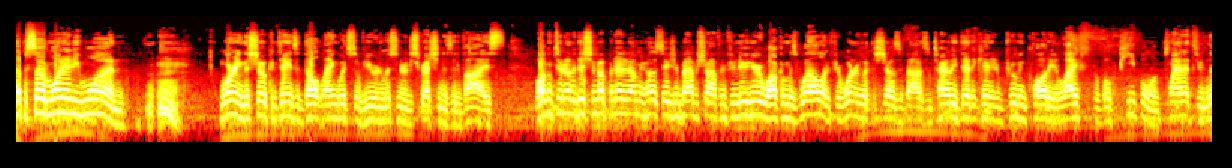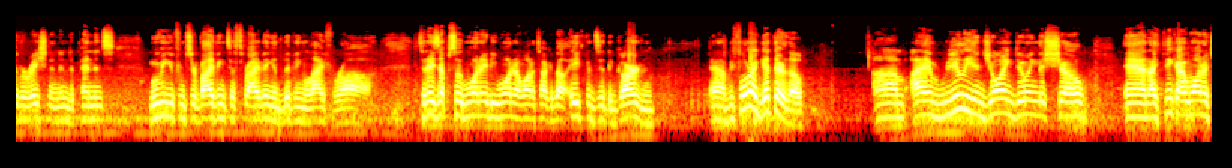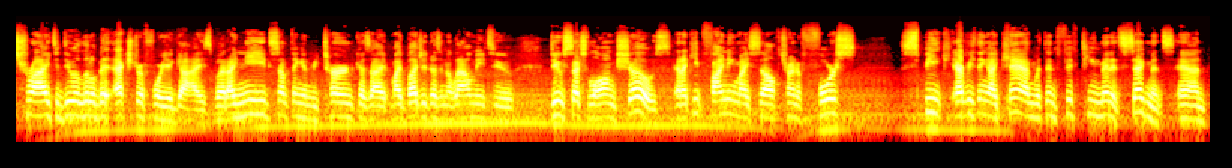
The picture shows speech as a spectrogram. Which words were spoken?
Episode 181. Warning this show contains adult language, so viewer and listener discretion is advised. Welcome to another edition of Up and In It. I'm your host, Adrian Babashoff, and if you're new here, welcome as well. And if you're wondering what the show is about, it's entirely dedicated to improving quality of life for both people and planet through liberation and independence, moving you from surviving to thriving and living life raw. Today's episode 181, I want to talk about aphids in the garden. Uh, before I get there, though, um, I am really enjoying doing this show, and I think I want to try to do a little bit extra for you guys. But I need something in return because my budget doesn't allow me to do such long shows, and I keep finding myself trying to force speak everything I can within 15 minute segments, and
